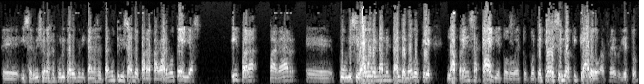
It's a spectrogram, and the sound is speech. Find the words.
eh, y servicios en la República Dominicana, se están utilizando para pagar botellas y para pagar eh, publicidad gubernamental, de modo que la prensa calle todo esto. Porque hay que decirlo aquí claro, don Alfredo, y esto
